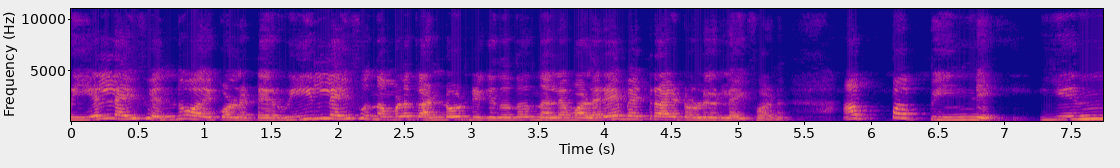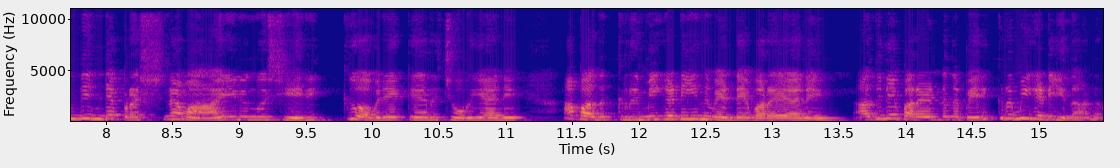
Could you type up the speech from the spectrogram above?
റിയൽ ലൈഫ് എന്തോ ആയിക്കൊള്ളട്ടെ റിയൽ ലൈഫ് നമ്മൾ കണ്ടുകൊണ്ടിരിക്കുന്നത് നല്ല വളരെ ബെറ്റർ ആയിട്ടുള്ള ഒരു ലൈഫാണ് അപ്പൊ പിന്നെ എന്തിന്റെ പ്രശ്നമായിരുന്നു ശരിക്കും അവരെ കയറി ചൊറിയാൻ അപ്പൊ അത് കൃമികടി എന്ന് വേണ്ടേ പറയാനേ? അതിനെ പറയേണ്ടുന്ന പേര് കൃമികടി എന്നാണ്.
